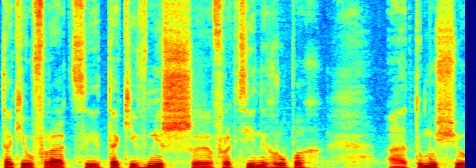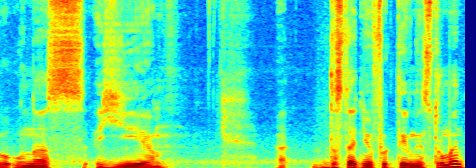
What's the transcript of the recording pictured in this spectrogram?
так і у фракції, так і в міжфракційних групах, тому що у нас є е, достатньо ефективний інструмент,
